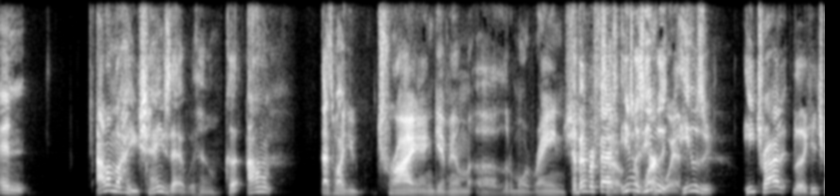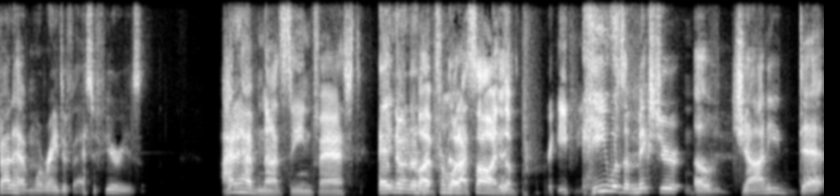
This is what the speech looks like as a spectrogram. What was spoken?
and I don't know how you change that with him because I don't That's why you try and give him a little more range. remember Fast. to- he was he was with. he was he tried. Look, he tried to have more range of Fast and Furious. I have not seen Fast, Hey, no, no, but no, from no. what I saw in the preview, he was a mixture of Johnny Depp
